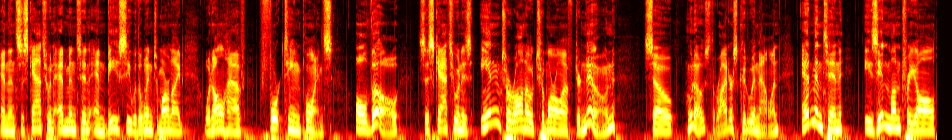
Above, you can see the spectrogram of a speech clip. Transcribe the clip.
and then Saskatchewan, Edmonton, and BC with a win tomorrow night would all have 14 points. Although Saskatchewan is in Toronto tomorrow afternoon, so who knows? The Riders could win that one. Edmonton is in Montreal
